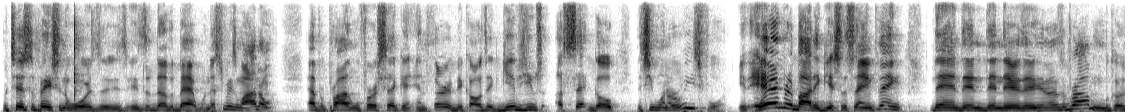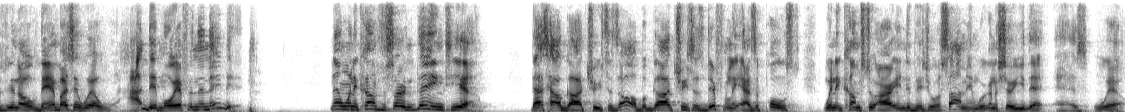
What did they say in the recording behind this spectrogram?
Participation awards is, is another bad one. That's the reason why I don't have a problem with first, second, and third because it gives you a set goal that you want to reach for. If everybody gets the same thing, then then then there, there you know, there's a problem because you know then everybody said, well, I did more effort than they did. Now, when it comes to certain things, yeah, that's how God treats us all. But God treats us differently as opposed when it comes to our individual assignment. We're going to show you that as well.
